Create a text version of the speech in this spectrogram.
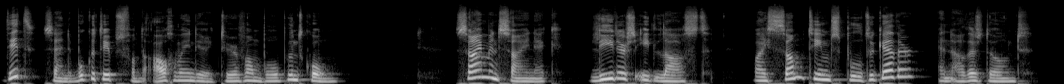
Dit zijn de boekentips van de algemeen directeur van bol.com. Simon Sinek, Leaders Eat Last. Why some teams pull together and others don't.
